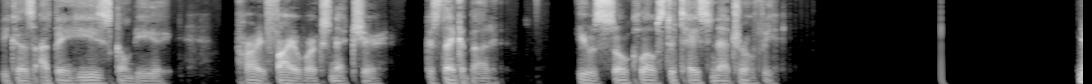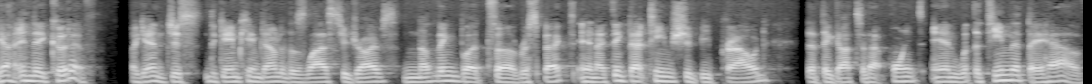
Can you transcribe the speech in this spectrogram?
because I think he's gonna be probably fireworks next year. Because think about it, he was so close to tasting that trophy. Yeah, and they could have. Again, just the game came down to those last two drives. Nothing but uh, respect, and I think that team should be proud that they got to that point. And with the team that they have,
